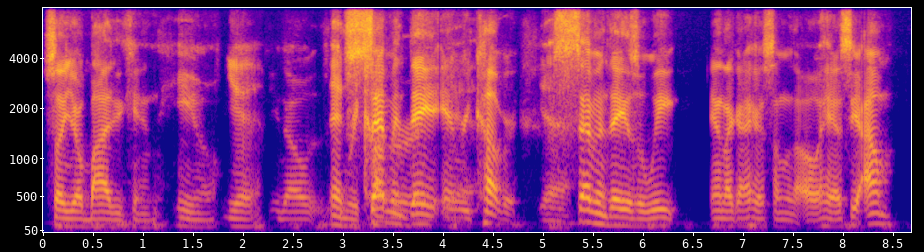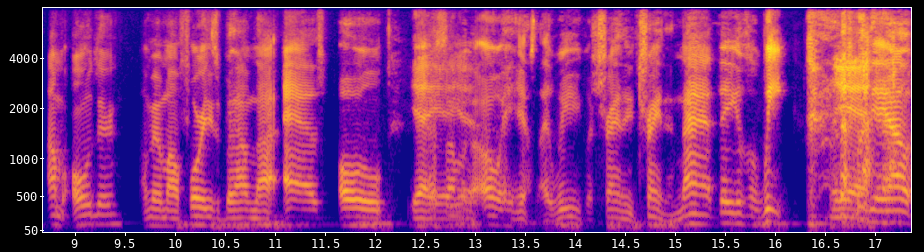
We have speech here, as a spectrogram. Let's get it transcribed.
So your body can heal. Yeah. You know, And seven recover, day and yeah. recover Yeah. seven days a week. And like I hear some of the old heads. See, I'm I'm older. I'm in my 40s, but I'm not as old Yeah, as yeah, some of the old heads. Like we was training training nine days a week. Yeah. Put it out.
